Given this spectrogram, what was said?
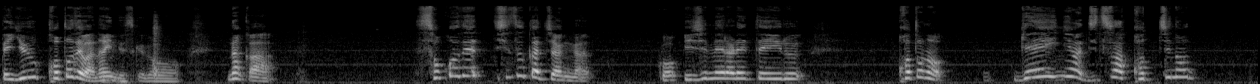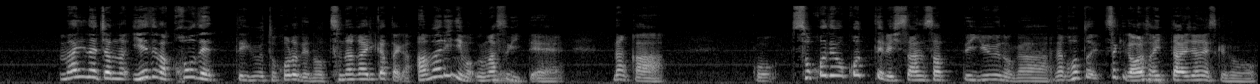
ていうことではないんですけどなんかそこで静香ちゃんがこういじめられていることの原因には実はこっちのマリナちゃんの家ではこうでっていうところでのつながり方があまりにもうますぎて、なんかこうそこで起こってる悲惨さっていうのがなんか本当にさっき河原さん言ったあれじゃないですけど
